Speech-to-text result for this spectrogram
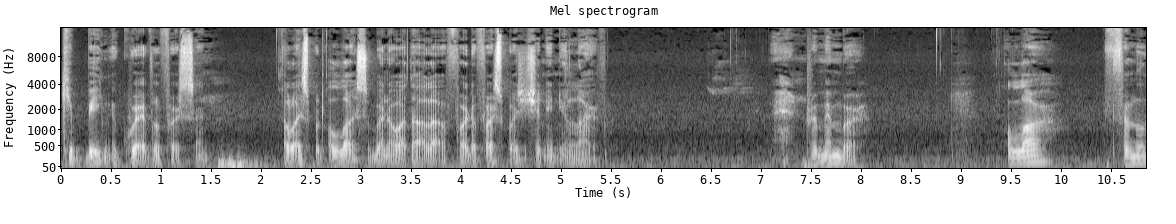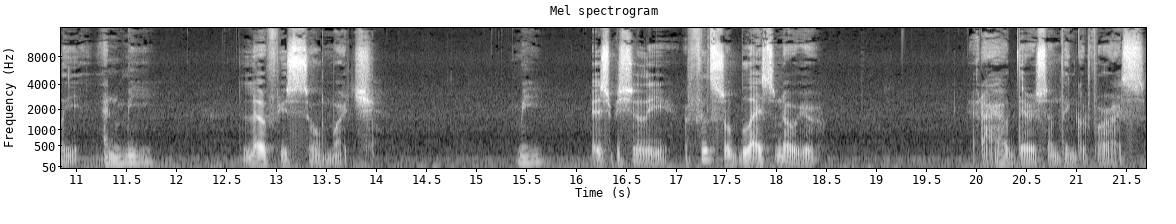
Keep being a grateful person. Always put Allah subhanahu wa ta'ala for the first position in your life. And remember, Allah, family, and me love you so much. Me, especially, I feel so blessed to know you. And I hope there is something good for us.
